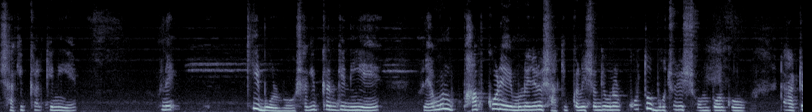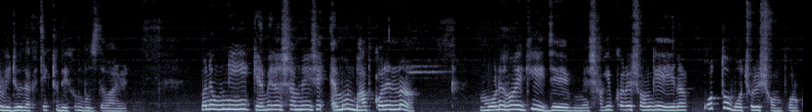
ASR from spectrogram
শাকিব খানকে নিয়ে মানে কি বলব? শাকিব খানকে নিয়ে মানে এমন ভাব করে মনে হয় যেন শাকিব খানের সঙ্গে ওনার কত বছরের সম্পর্ক। একটা ভিডিও দেখাচ্ছি, একটু দেখুন, বুঝতে পারবেন। মানে উনি ক্যামেরার সামনে এসে এমন ভাব করেন না। মনে হয় কি যে শাকিব খানের সঙ্গে এনার কত বছরের সম্পর্ক।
